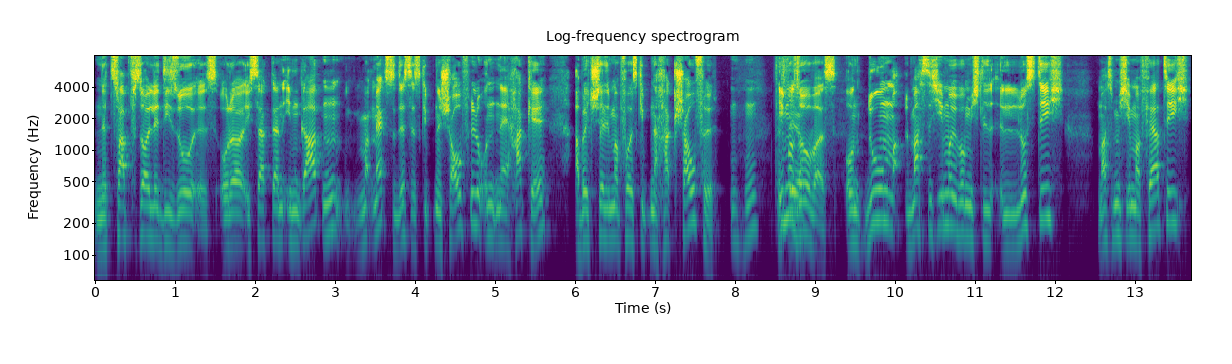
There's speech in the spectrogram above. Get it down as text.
Eine Zapfsäule, die so ist. Oder ich sag dann im Garten, merkst du das? Es gibt eine Schaufel und eine Hacke, aber jetzt stell dir mal vor, es gibt eine Hackschaufel. Mhm, immer sowas. Und du ma- machst dich immer über mich lustig, machst mich immer fertig.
